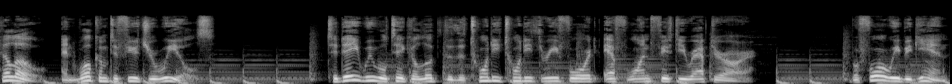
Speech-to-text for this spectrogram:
Hello, and welcome to Future Wheels. Today we will take a look through the 2023 Ford F-150 Raptor R. Before we begin,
